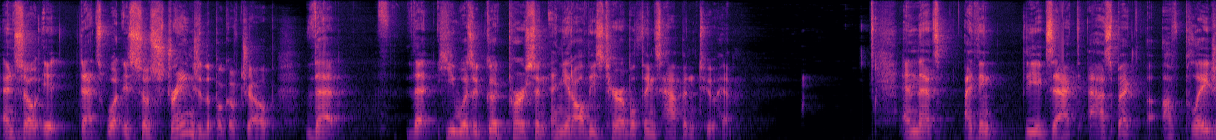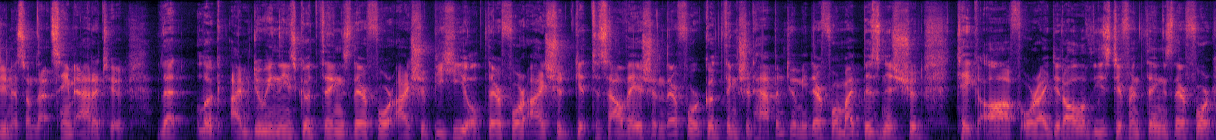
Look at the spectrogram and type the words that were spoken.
and so it that's what is so strange in the book of Job that that he was a good person and yet all these terrible things happened to him. And that's I think the exact aspect of Pelagianism, that same attitude that, look, I'm doing these good things, therefore I should be healed, therefore I should get to salvation, therefore good things should happen to me, therefore my business should take off, or I did all of these different things, therefore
